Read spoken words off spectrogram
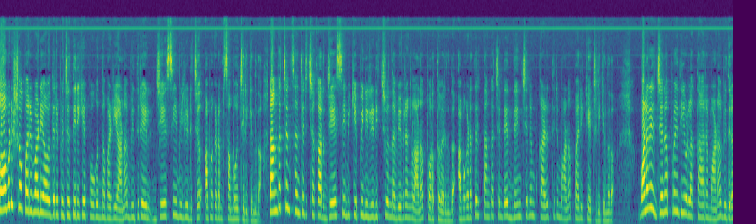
കോമഡി ഷോ പരിപാടി അവതരിപ്പിച്ച് തിരികെ പോകുന്ന വഴിയാണ് വിതിരയിൽ ജെ സി ബിയിലിടിച്ച് അപകടം സംഭവിച്ചിരിക്കുന്നത്. തങ്കച്ചൻ സഞ്ചരിച്ച കാർ ജെ സി ബിക്ക് പിന്നിലിടിച്ചുവെന്ന വിവരങ്ങളാണ് വിവരങ്ങളാണ് പുറത്തുവരുന്നത് അപകടത്തിൽ തങ്കച്ചന്റെ നെഞ്ചിനും കഴുത്തിനുമാണ് പരിക്കേറ്റിരിക്കുന്നത്. വളരെ ജനപ്രീതിയുള്ള താരമാണ് വിതുര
